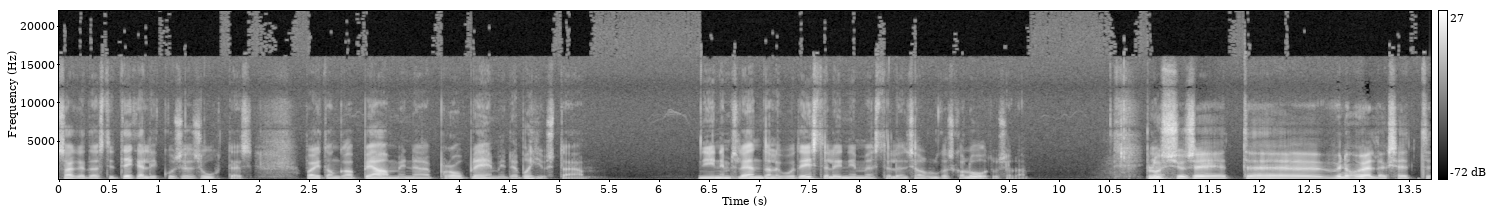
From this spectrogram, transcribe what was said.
sagedasti tegelikkuse suhtes, vaid on ka peamine probleemide põhjustaja. nii inimesele endale kui teistele inimestele, sealhulgas ka loodusele pluss ju see, et äh, või noh, öeldakse, et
